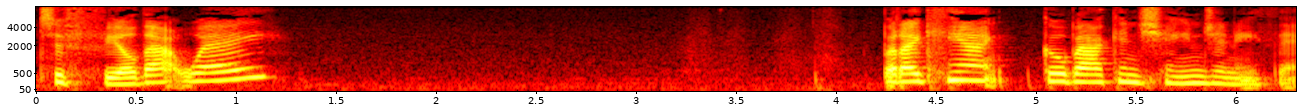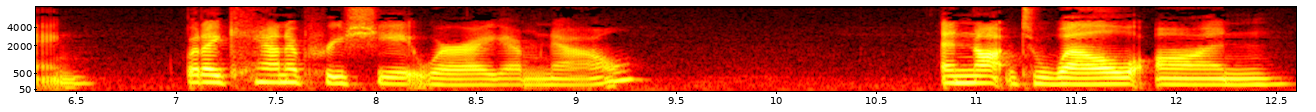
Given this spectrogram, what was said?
to feel that way. But I can't go back and change anything. But I can appreciate where I am now and not dwell on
